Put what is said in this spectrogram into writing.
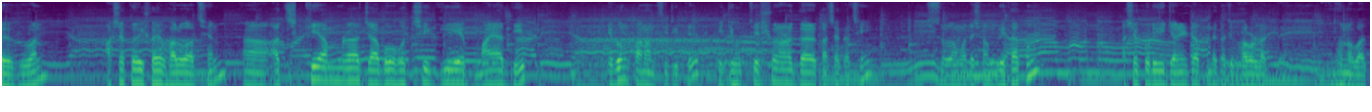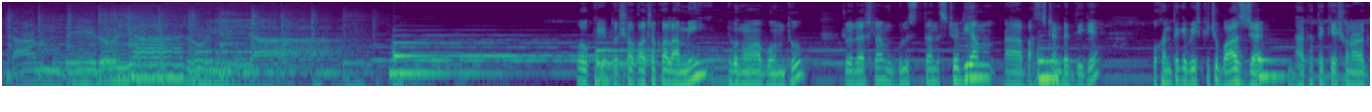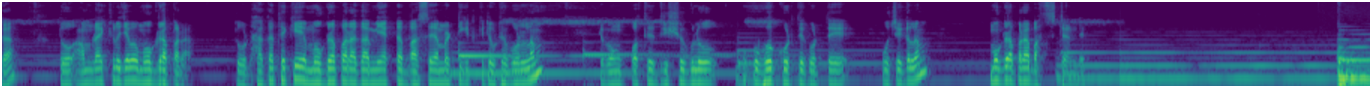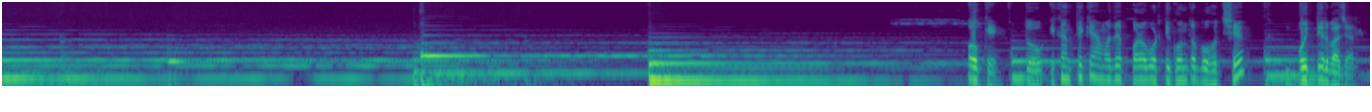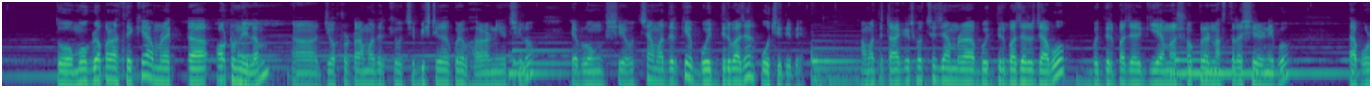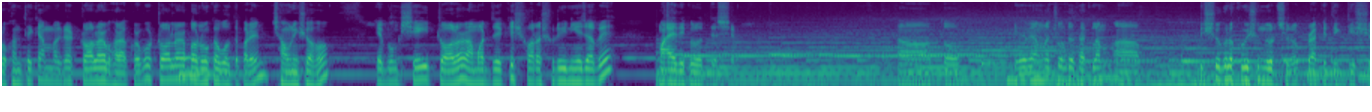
Hello everyone, আশা করি সবাই ভালো আছেন। আজকে আমরা যাব হচ্ছে গিয়ে মায়াদ্বীপ এবং পানাম সিটিতে। এটি হচ্ছে সোনারগাঁয়ের কাছাকাছি। সো আমাদের সঙ্গে থাকুন। আশা করি জার্নিটা আপনাদের কাছে ভালো লাগবে। ধন্যবাদ। ওকে তো সকাল সকাল আমি এবং আমার বন্ধু চলে আসলাম গুলিস্তান স্টেডিয়াম বাস স্ট্যান্ডের দিকে। ওখান থেকে বেশ কিছু বাস যায় ঢাকা থেকে সোনারগাঁ। তো আমরা অ্যাকচুয়ালি যাব মোগরাপাড়া। তো ঢাকা থেকে মোগরাপাড়াগামী একটা বাসে আমরা টিকিট কেটে উঠে পড়লাম এবং পথের দৃশ্যগুলো উপভোগ করতে করতে পৌঁছে গেলাম মোগরাপাড়া বাস স্ট্যান্ডে। ওকে, তো এখান থেকে আমাদের পরবর্তী গন্তব্য হচ্ছে বৈদ্যের বাজার। তো মোগরাপাড়া থেকে আমরা একটা অটো নিলাম যে অটোটা আমাদেরকে হচ্ছে বিশ টাকা করে ভাড়া নিয়েছিল এবং সে হচ্ছে আমাদেরকে বৈদ্যের বাজার পৌঁছে দেবে। আমাদের টার্গেট হচ্ছে যে আমরা বৈদ্যের বাজারে যাব, বৈদ্যের বাজার গিয়ে আমরা সকালের নাস্তাটা সেরে নেব। তারপর ওখান থেকে আমরা একটা ট্রলার ভাড়া করব, ট্রলার বা নৌকা বলতে পারেন, ছাউনি সহ এবং সেই ট্রলার আমাদেরকে সরাসরি নিয়ে যাবে মায়াদ্বীপের উদ্দেশ্যে। তো এভাবে আমরা চলতে থাকলাম। দৃশ্যগুলো খুবই সুন্দর ছিল, প্রাকৃতিক দৃশ্য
